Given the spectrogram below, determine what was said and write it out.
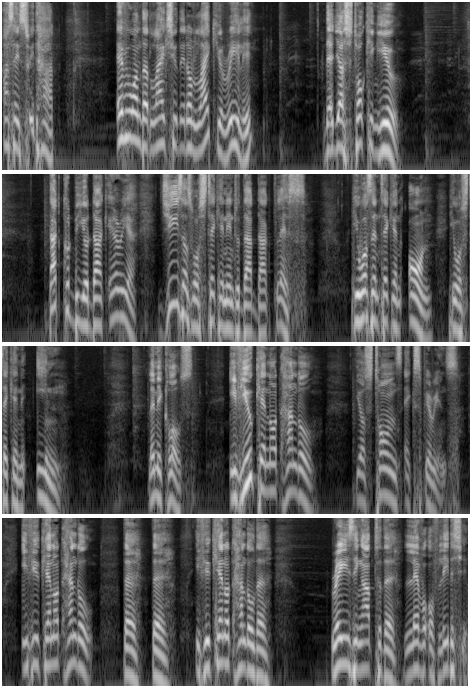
I say, sweetheart, everyone that likes you, they don't like you really. They're just stalking you. That could be your dark area. Jesus was taken into that dark place. He wasn't taken on, he was taken in. Let me close. If you cannot handle your stones experience, if you cannot handle the the if you cannot handle the raising up to the level of leadership,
